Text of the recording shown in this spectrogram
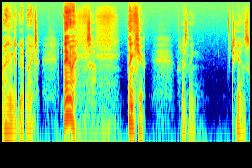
I need a good night. Anyway, so thank you for listening. Cheers.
